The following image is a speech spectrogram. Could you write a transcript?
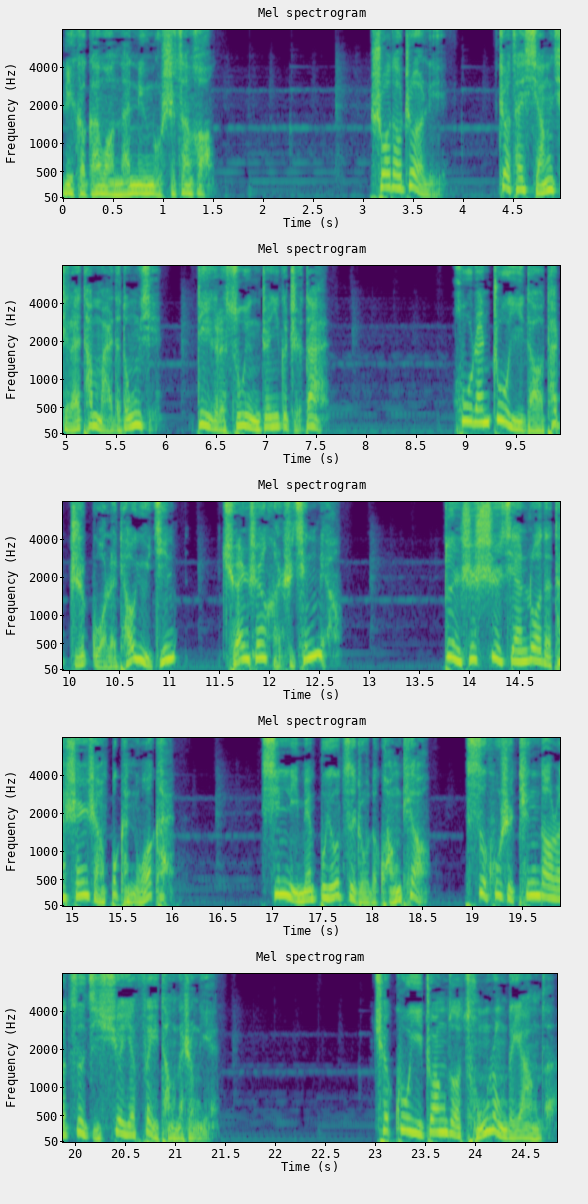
立刻赶往南宁路十三号。说到这里，这才想起来他买的东西，递给了苏应真一个纸袋。忽然注意到他只裹了条浴巾，全身很是清凉，顿时视线落在他身上不肯挪开，心里面不由自主的狂跳，似乎是听到了自己血液沸腾的声音，却故意装作从容的样子。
